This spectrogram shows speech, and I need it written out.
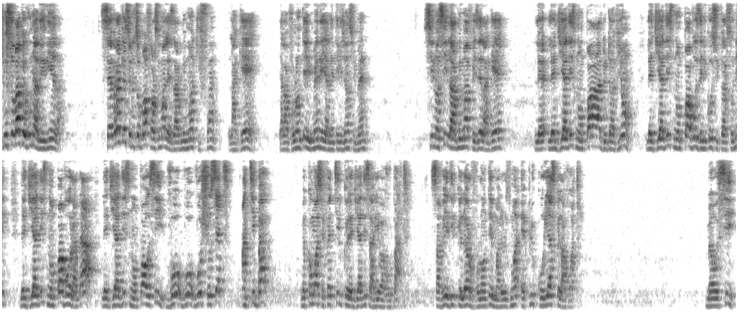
pour savoir que vous n'avez rien là, c'est vrai que ce ne sont pas forcément les armements qui font la guerre. Il y a la volonté humaine et il y a l'intelligence humaine. Sinon, si l'armement faisait la guerre, les, djihadistes n'ont pas d'avion, les djihadistes n'ont pas vos hélicos supersoniques. Les djihadistes n'ont pas vos radars. Les djihadistes n'ont pas aussi vos, vos, chaussettes anti-balles. Mais comment se fait-il que les djihadistes arrivent à vous battre? Ça veut dire que leur volonté, malheureusement, est plus coriace que la vôtre. Mais aussi,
